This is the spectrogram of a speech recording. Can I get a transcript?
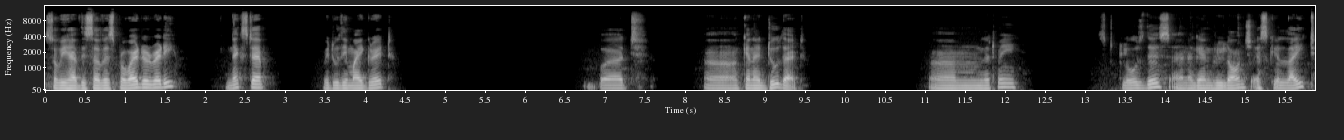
so we have the service provider ready. Next step we do the migrate. But uh, can I do that? Um, let me close this and again relaunch SQLite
